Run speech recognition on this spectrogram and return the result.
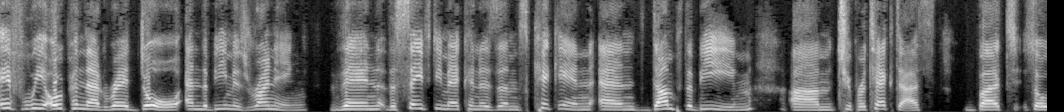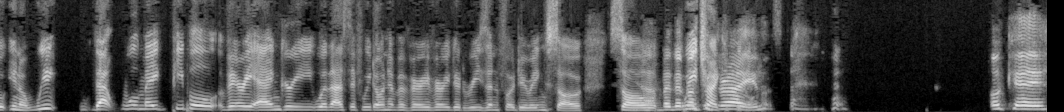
if we open that red door and the beam is running, then the safety mechanisms kick in and dump the beam um, to protect us. But so, you know, we that will make people very angry with us if we don't have a very very good reason for doing so. So yeah, but we try to okay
